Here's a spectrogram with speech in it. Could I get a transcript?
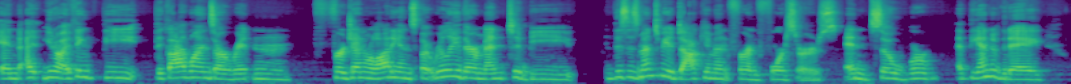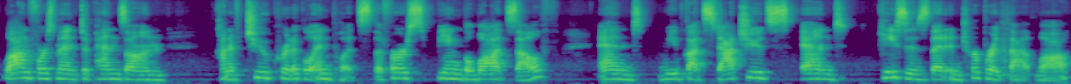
And I, you know, I think the the guidelines are written for a general audience, but really they're meant to be this is meant to be a document for enforcers. And so we're at the end of the day, law enforcement depends on kind of two critical inputs. The first being the law itself, and we've got statutes and cases that interpret that law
